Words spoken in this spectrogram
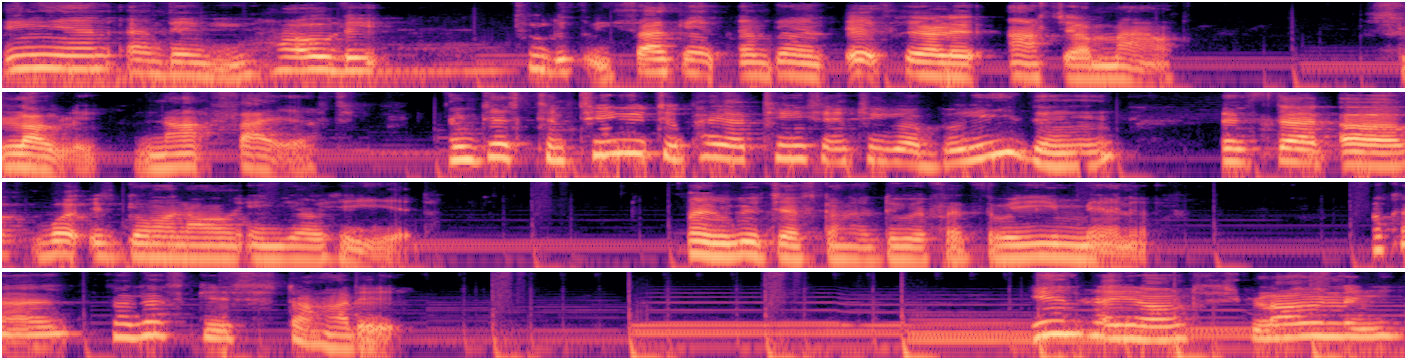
in, and then you hold it two to three seconds, and then exhale it out your mouth slowly, not fast. And just continue to pay attention to your breathing instead of what is going on in your head. And we're just going to do it for three minutes. Okay, so let's get started. Inhale slowly.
